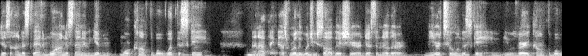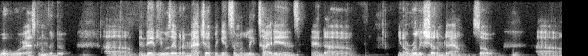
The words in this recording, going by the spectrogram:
just understanding more understanding and getting more comfortable with the scheme. And I think that's really what you saw this year. Just another year two in the scheme. He was very comfortable with what we were asking him to do. Um, and then he was able to match up against some elite tight ends and, uh, you know, really shut him down. So, uh,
